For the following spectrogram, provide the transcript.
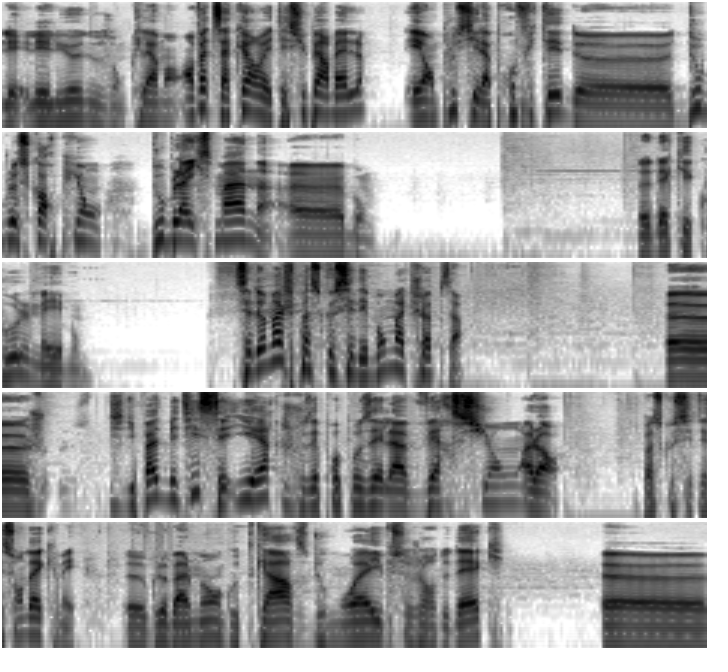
Les, lieux nous ont clairement... En fait, sa curve était super belle. Et en plus, il a profité de double Scorpion, double Iceman. Euh, bon. Le deck est cool, mais bon. C'est dommage parce que c'est des bons match-ups, ça. Euh, je, je dis pas de bêtises, c'est hier que je vous ai proposé la version... Alors, parce que c'était son deck, mais euh, globalement, Good Cards, Doom Wave, ce genre de deck. Euh,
